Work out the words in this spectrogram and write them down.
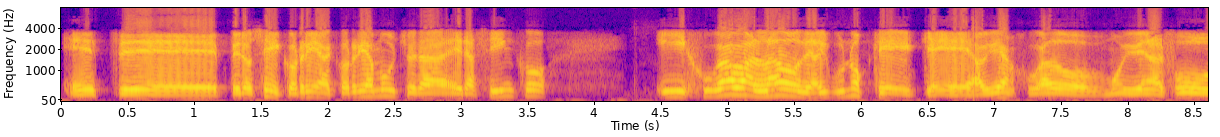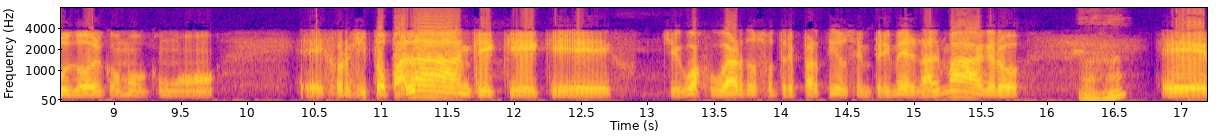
Este, pero sí, corría corría mucho, era era cinco y jugaba al lado de algunos que, que habían jugado muy bien al fútbol, como como eh, Jorgito Palán, que, que, que llegó a jugar dos o tres partidos en primera en Almagro, Ajá, eh,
